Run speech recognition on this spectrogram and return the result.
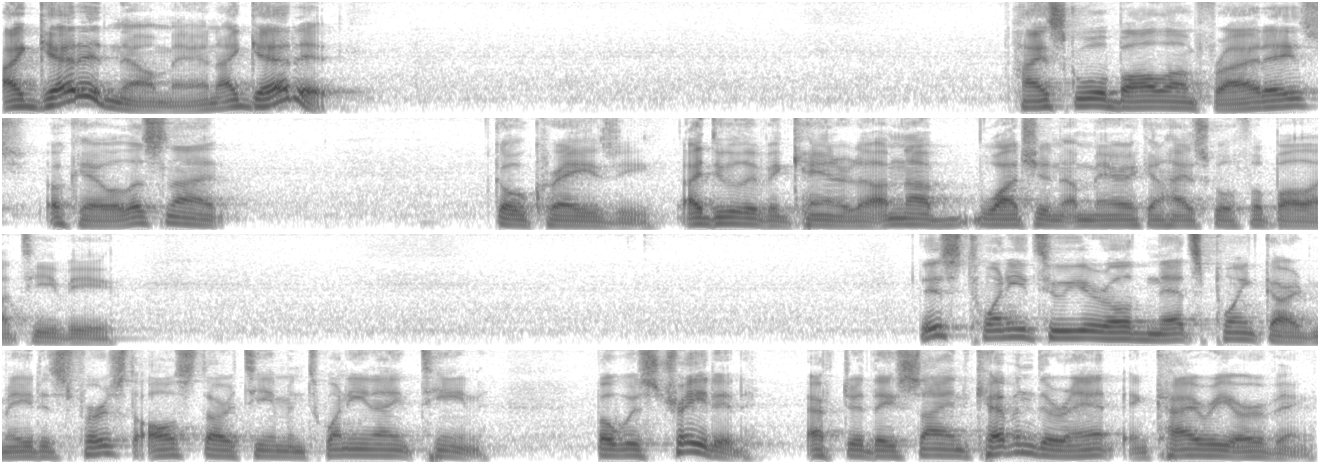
I get it now, man. I get it. High school ball on Fridays? Okay, well, let's not go crazy. I do live in Canada. I'm not watching American high school football on TV. This 22 year old Nets point guard made his first All Star team in 2019, but was traded after they signed Kevin Durant and Kyrie Irving.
